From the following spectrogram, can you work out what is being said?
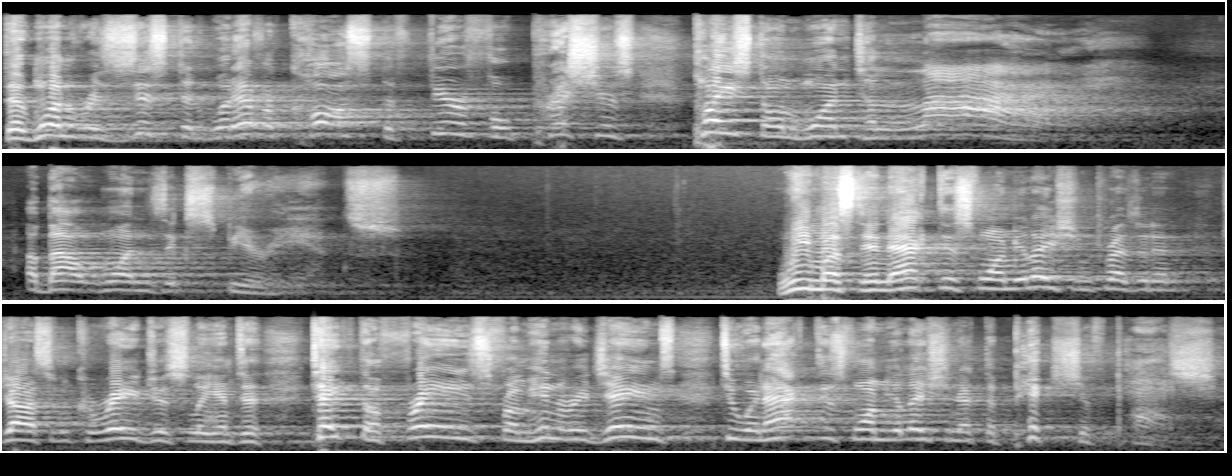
that one resist at whatever cost the fearful pressures placed on one to lie about one's experience. We must enact this formulation, President Johnson, courageously, and to take the phrase from Henry James to enact this formulation at the pitch of passion.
